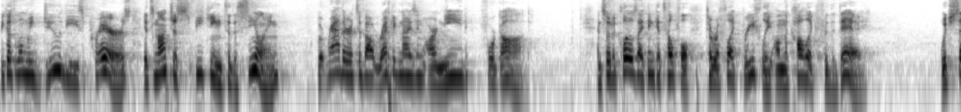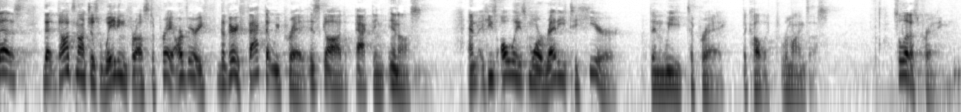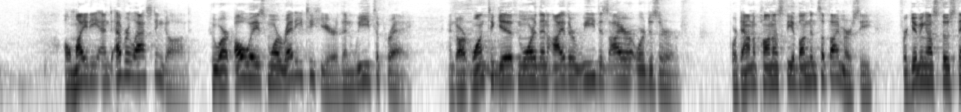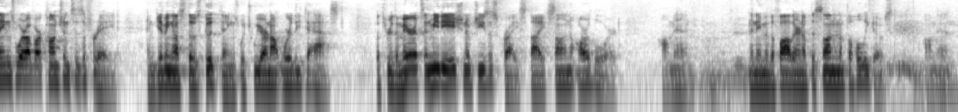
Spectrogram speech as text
Because when we do these prayers, it's not just speaking to the ceiling, but rather it's about recognizing our need for God. And so to close, I think it's helpful to reflect briefly on the collect for the day, which says that God's not just waiting for us to pray. Our very, the very fact that we pray is God acting in us. And He's always more ready to hear than we to pray, the collect reminds us. So let us pray. Almighty and everlasting God, who art always more ready to hear than we to pray, and art wont to give more than either we desire or deserve, pour down upon us the abundance of thy mercy, forgiving us those things whereof our conscience is afraid, and giving us those good things which we are not worthy to ask, but through the merits and mediation of Jesus Christ, thy Son, our Lord. Amen. In the name of the Father, and of the Son, and of the Holy Ghost. Amen.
